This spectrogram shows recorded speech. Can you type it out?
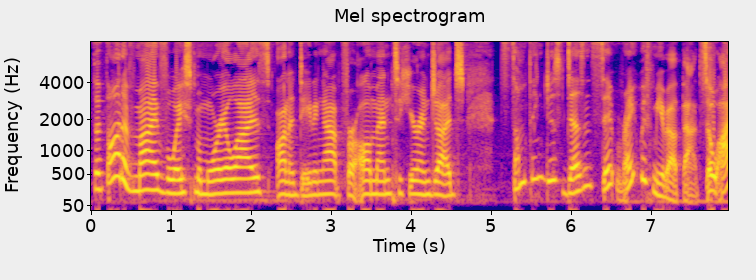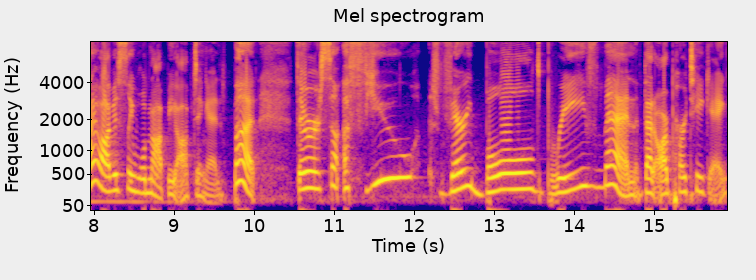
the thought of my voice memorialized on a dating app for all men to hear and judge, something just doesn't sit right with me about that. So I obviously will not be opting in. But there are so, a few very bold, brave men that are partaking.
